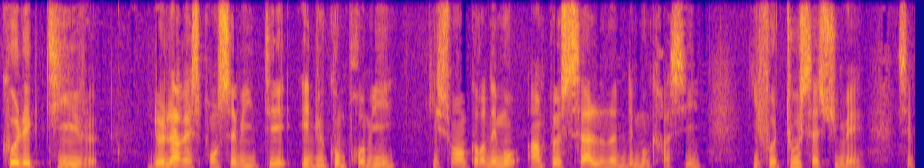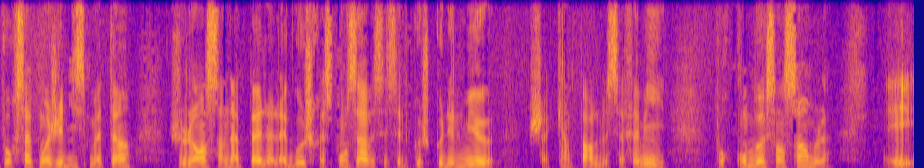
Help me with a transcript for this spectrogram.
collective de la responsabilité et du compromis, qui sont encore des mots un peu sales dans notre démocratie, qu'il faut tous assumer. C'est pour ça que moi j'ai dit ce matin, je lance un appel à la gauche responsable, c'est celle que je connais le mieux, chacun parle de sa famille, pour qu'on bosse ensemble. Et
